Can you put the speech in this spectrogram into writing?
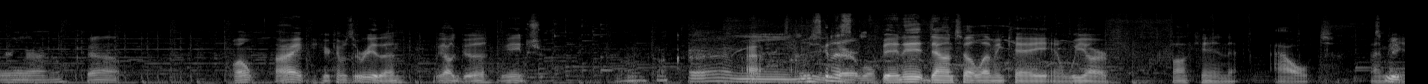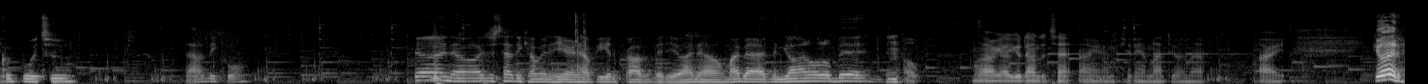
Yeah. Yeah. Well, alright, here comes the re then. We all good. We ain't sure. Okay. I mean, I'm just gonna terrible. spin it down to 11k and we are fucking out. I It's gonna be a quick boy too. that would be cool. Yeah, I know. I just had to come in here and help you get a profit video. I know. My bad. Been gone a little bit. Oh, well, now I gotta go down to 10. Oh, yeah, I'm kidding. I'm not doing that. Alright. Good.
